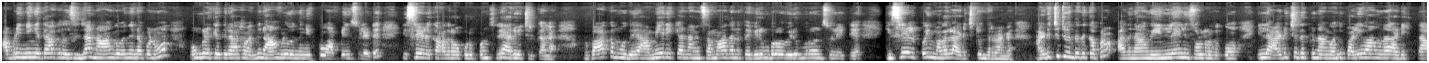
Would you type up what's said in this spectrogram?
அப்படி நீங்க தாக்குதல் செஞ்சா நாங்க வந்து என்ன பண்ணுவோம்? உங்களுக்கு எதிராக வந்து நாங்களும் வந்து நிற்போம் அப்படின்னு சொல்லிட்டு இஸ்ரேலுக்கு ஆதரவு கொடுப்போம்னு சொல்லி அறிவிச்சிருக்காங்க. பார்க்கும் போது அமெரிக்கா நாங்க சமாதானத்தை விரும்புறோம் விரும்புறோம்னு சொல்லிட்டு இஸ்ரேல் போய் முதல்ல அடிச்சுட்டு வந்துடுறாங்க. அடிச்சுட்டு வந்ததுக்கு அப்புறம் அதை நாங்க இல்லைன்னு சொல்றதுக்கும் இல்ல அடிச்சதுக்கு நாங்க வந்து பழி வாங்கினா அடித்தா?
